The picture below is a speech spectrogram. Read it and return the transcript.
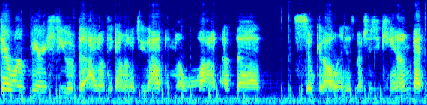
there were very few of the "I don't think I want to do that," and a lot of the "soak it all in as much as you can." But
